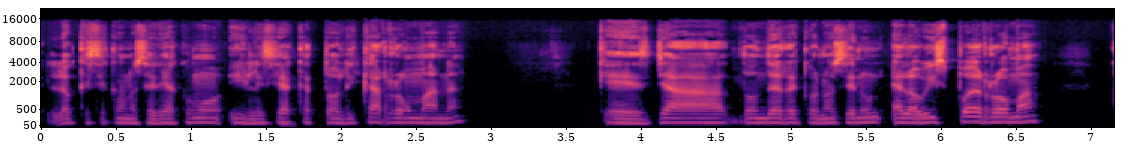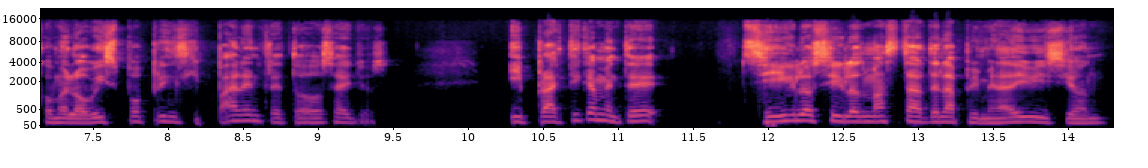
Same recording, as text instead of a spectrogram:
lo que se conocería como Iglesia Católica Romana, que es ya donde reconocen el obispo de Roma como el obispo principal entre todos ellos. Y prácticamente siglos, siglos más tarde, la primera división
